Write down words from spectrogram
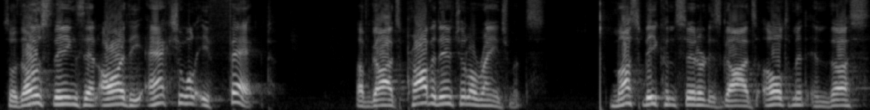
So, those things that are the actual effect of God's providential arrangements must be considered as God's ultimate and thus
